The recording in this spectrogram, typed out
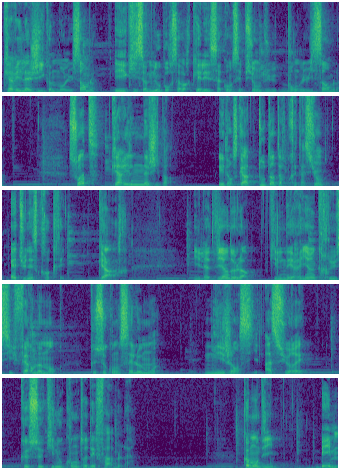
car il agit comme bon lui semble, et qui sommes-nous pour savoir quelle est sa conception du bon lui semble Soit car il n'agit pas. Et dans ce cas, toute interprétation est une escroquerie. Car il advient de là qu'il n'ait rien cru si fermement que ce qu'on sait le moins, ni gens si assurés que ceux qui nous content des fables. Comme on dit, bim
